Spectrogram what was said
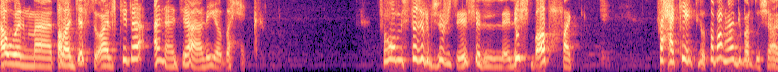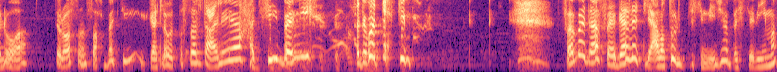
أول ما طبعا جاء السؤال كده أنا جاء علي ضحك. فهو مستغرب جورج إيش ليش بضحك؟ فحكيت له طبعا هذه برضو شالوها. قلت له أصلا صاحبتي قالت لو اتصلت عليها حتسيبني. حتقعد تحكي فبدأ فقالت لي على طول ادتني الإجابة السليمة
